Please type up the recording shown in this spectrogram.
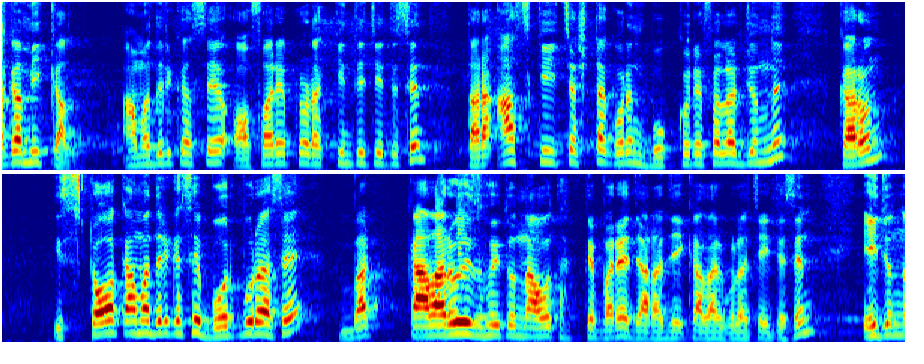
আগামীকাল আমাদের কাছে অফারে প্রোডাক্ট কিনতে চেয়েছেন তারা আজকেই চেষ্টা করেন বুক করে ফেলার জন্য। কারণ স্টক আমাদের কাছে ভরপুর আছে বাট কালার ওয়াইজ হয়তো নাও থাকতে পারে যারা যে কালারগুলো চাইতেছেন। এই জন্য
